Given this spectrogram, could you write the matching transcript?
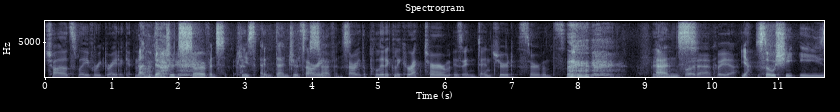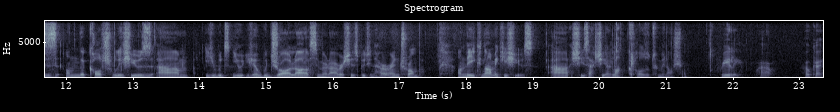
child slavery great again. No, Endangered servants, please. Endangered sorry, servants. sorry. The politically correct term is indentured servants. And but uh, but yeah, yeah, so she is on the cultural issues. Um, you would you you would draw a lot of similarities between her and Trump. On the economic issues, uh, she's actually a lot closer to Mélenchon. really. Wow. Okay.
